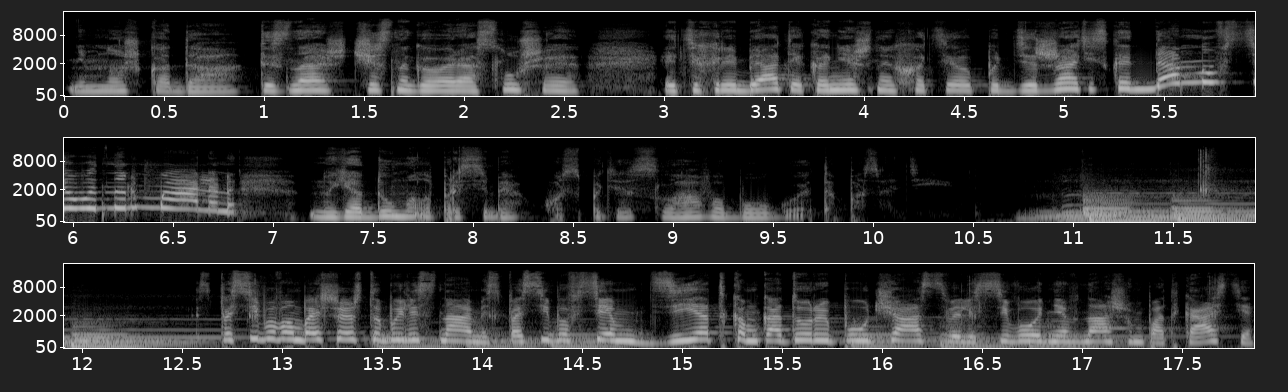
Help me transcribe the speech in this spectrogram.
Немножко да. Ты знаешь, честно говоря, слушая этих ребят, я, конечно, их хотела поддержать и сказать, да ну все нормально. Но я думала про себя, господи, слава богу, это позади. Спасибо вам большое, что были с нами. Спасибо всем деткам, которые поучаствовали сегодня в нашем подкасте.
